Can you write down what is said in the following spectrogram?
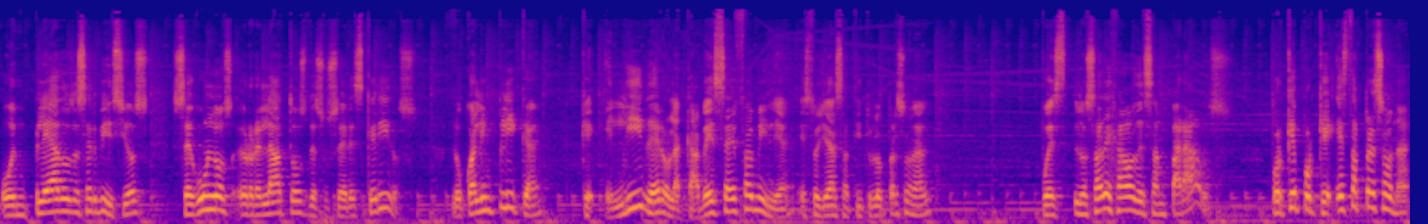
o empleados de servicios, según los relatos de sus seres queridos, lo cual implica que el líder o la cabeza de familia, esto ya es a título personal, pues los ha dejado desamparados. ¿Por qué? Porque esta persona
